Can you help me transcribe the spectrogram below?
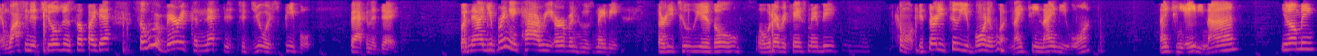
and watching their children and stuff like that. So we were very connected to Jewish people back in the day. But now you bring in Kyrie Irving, who's maybe 32 years old or whatever the case may be. Come on, if you're 32, you're born in what, 1991? 1989? You know what I mean?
